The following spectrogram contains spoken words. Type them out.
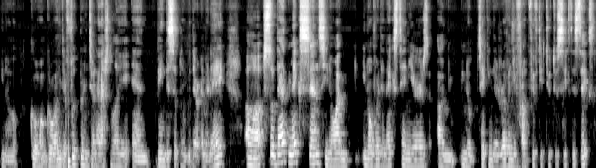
You know, grow, growing their footprint internationally and being disciplined with their M and A. Uh, so that makes sense. You know, I'm you know over the next ten years, I'm you know taking their revenue from 52 to 66,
